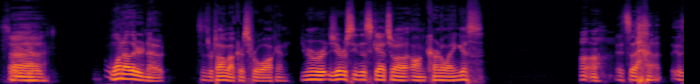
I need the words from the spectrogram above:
So Uh. One other note, since we're talking about Christopher Walken, do you remember? Did you ever see the sketch on, on Colonel Angus? Uh-uh. It's uh, it's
